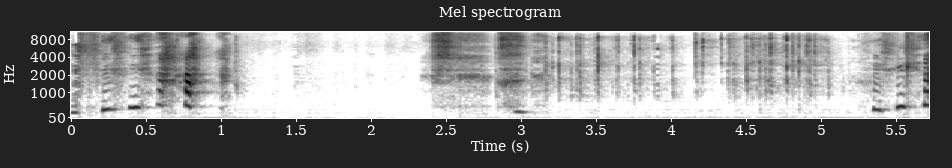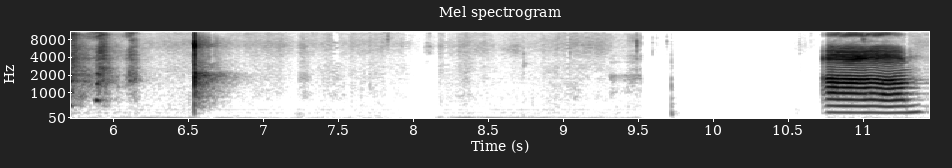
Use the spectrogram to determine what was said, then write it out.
um...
